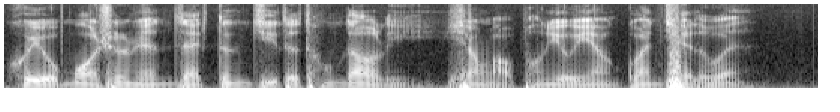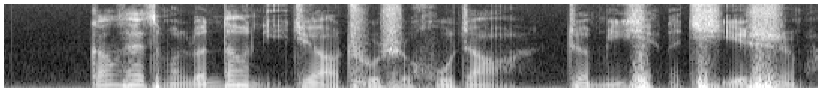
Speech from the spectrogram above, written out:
会有陌生人在登机的通道里像老朋友一样关切地问：“刚才怎么轮到你就要出示护照啊？这明显的歧视嘛！”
